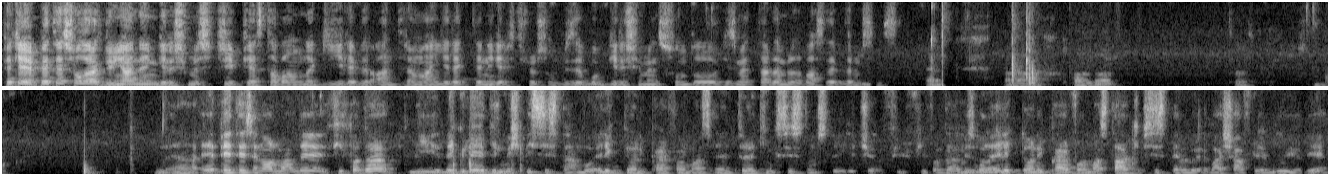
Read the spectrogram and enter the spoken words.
Peki EPTS olarak dünyanın en gelişmiş GPS tabanlı giyilebilir antrenman yeleklerini geliştiriyorsunuz. Bize bu girişimin sunduğu hizmetlerden biraz bahsedebilir misiniz? Evet. pardon. EPTS normalde FIFA'da bir regüle edilmiş bir sistem. Bu Electronic Performance and Tracking Systems diye geçiyor FIFA'da. Biz bunu elektronik performans takip sistemi böyle baş harfleri duyuyor diye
